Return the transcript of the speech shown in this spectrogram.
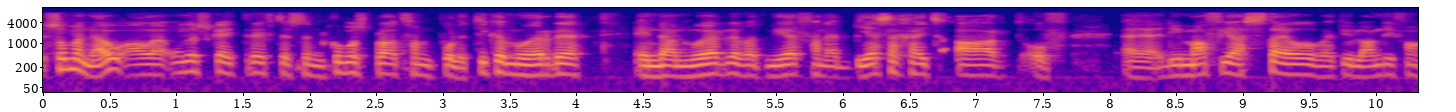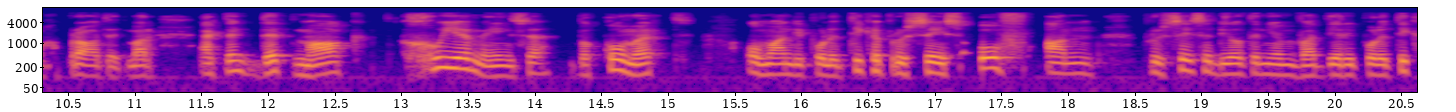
sommer nou al 'n onderskeid tref tussen kom ons praat van politieke moorde en dan moorde wat meer van 'n besigheidsaard of uh die maffia styl wat Jolandi van gepraat het. Maar ek dink dit maak goeie mense bekommerd om aan die politieke proses of aan prosesse deel te neem wat deur die politiek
